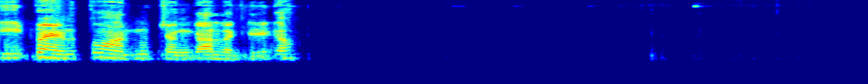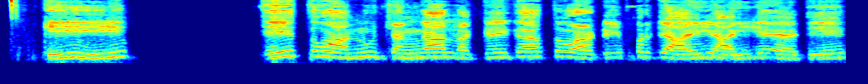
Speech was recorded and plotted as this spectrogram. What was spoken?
ਕੀ ਭੈਣ ਤੁਹਾਨੂੰ ਚੰਗਾ ਲੱਗੇਗਾ? ਕੀ ਇਹ ਤੁਹਾਨੂੰ ਚੰਗਾ ਲੱਗੇਗਾ? ਤੁਹਾਡੀ ਭਰਜਾਈ ਆਈ ਹੈ ਜੇ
